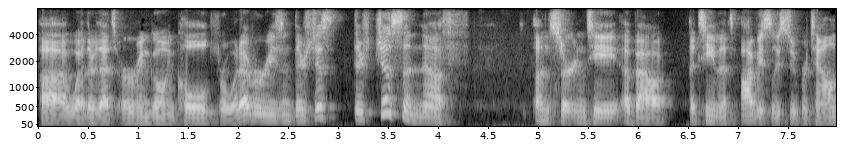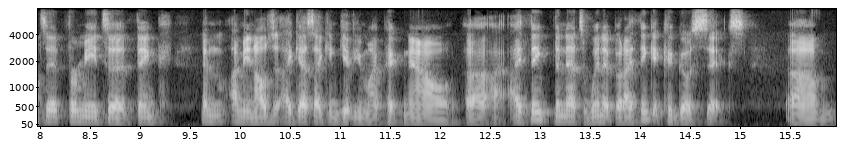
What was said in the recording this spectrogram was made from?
uh, whether that's Irving going cold for whatever reason. There's just there's just enough uncertainty about a team that's obviously super talented for me to think. And I mean, I'll just, I guess I can give you my pick now. Uh, I, I, think the Nets win it, but I think it could go six. Um,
